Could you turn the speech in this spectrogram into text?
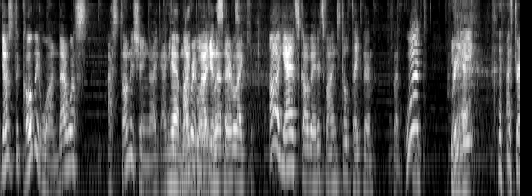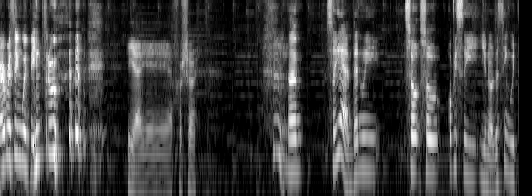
just the COVID one. That was astonishing. Like I could Yeah, never imagine that they're it? like, oh yeah, it's COVID, it's fine, still take them. It's like what? Really? After everything we've been through? Yeah, yeah, yeah, yeah, for sure. Hmm. Um, so yeah, then we, so so obviously you know the thing with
